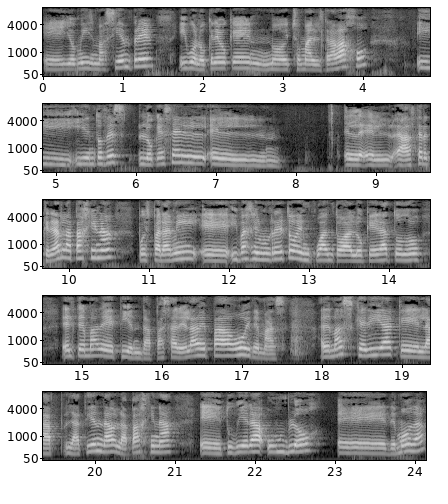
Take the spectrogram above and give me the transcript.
yo misma siempre. Y bueno, creo que no he hecho mal el trabajo. Y, entonces lo que es el, el, hacer crear la página, pues para mí iba a ser un reto en cuanto a lo que era todo el tema de tienda, pasarela de pago y demás. Además quería que la, tienda o la página eh, tuviera un blog eh, de moda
